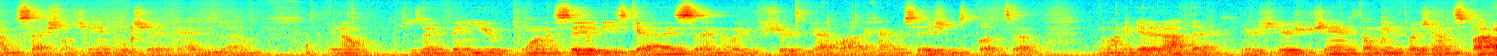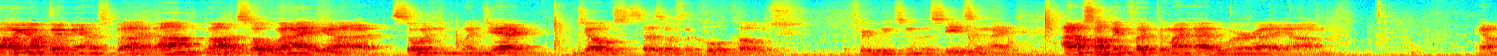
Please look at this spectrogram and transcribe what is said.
on the sectional championship, and, um, you know, if there's you wanna say to these guys, I know you're sure you've had a lot of conversations, but, uh, you wanna get it out there, here's, here's your chance, don't mean to put you on the spot. Oh, you're not putting me on the spot. Um, no, so when I, uh, so when, when Jack jokes, says I was the cool coach, three weeks into the season, I, I know something clicked in my head where I, um, you know,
